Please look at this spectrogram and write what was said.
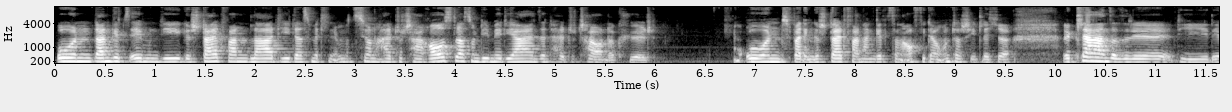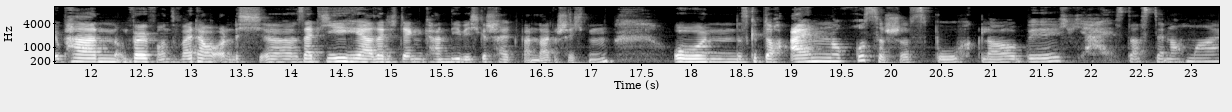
Und dann gibt es eben die Gestaltwandler, die das mit den Emotionen halt total rauslassen und die Medialen sind halt total unterkühlt. Und bei den Gestaltwandern gibt es dann auch wieder unterschiedliche äh, Clans, also die, die, Leoparden und Wölfe und so weiter. Und ich äh, seit jeher, seit ich denken kann, liebe ich Gestaltwandergeschichten. Und es gibt auch ein russisches Buch, glaube ich. Wie heißt das denn nochmal?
